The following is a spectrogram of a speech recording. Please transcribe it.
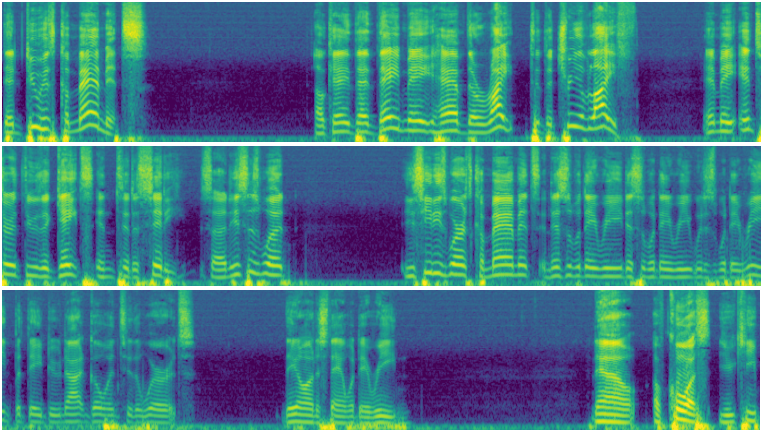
that do his commandments okay, that they may have the right to the tree of life and may enter through the gates into the city. So this is what you see these words commandments, and this is what they read, this is what they read, this is what they read, but they do not go into the words. They don't understand what they're reading. Now, of course, you keep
